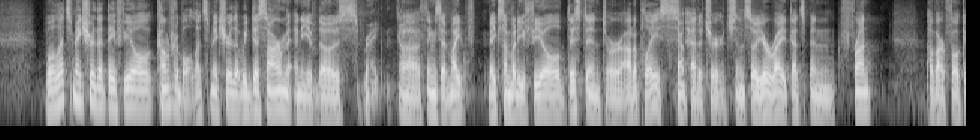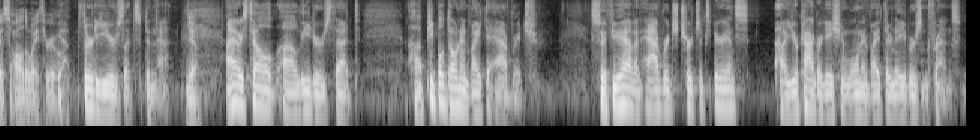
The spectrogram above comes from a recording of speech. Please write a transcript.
Well, let's make sure that they feel comfortable. Let's make sure that we disarm any of those right. uh, things that might make somebody feel distant or out of place yep. at a church. And so you're right. That's been front of our focus all the way through. Yeah, 30 years that's been that. Yeah. I always tell uh, leaders that uh, people don't invite to average. So if you have an average church experience, uh, your congregation won't invite their neighbors and friends.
